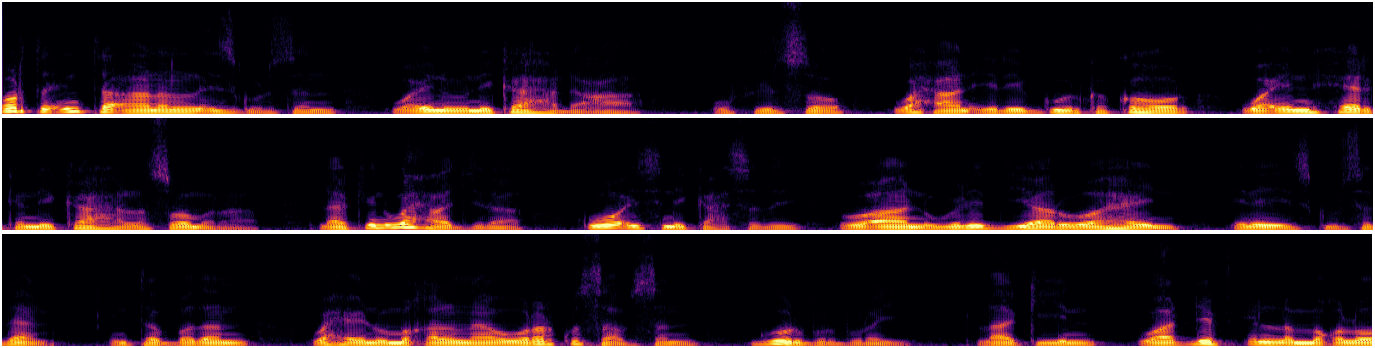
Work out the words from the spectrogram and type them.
horta inta aanan la isguursan waa inuu nikaaxa dhacaa. U fiirso waxaan idhi guurka ka hor waa in heerka nikaaxa la soo maraa. Laakiin waxaa jira kuwo isnikaxsaday oo aan weli diyaar u ahayn inay isguursadaan. Inta badan waxaynu maqalnaa warar ku saabsan guur burburay laakiin waa dhif in la maqlo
